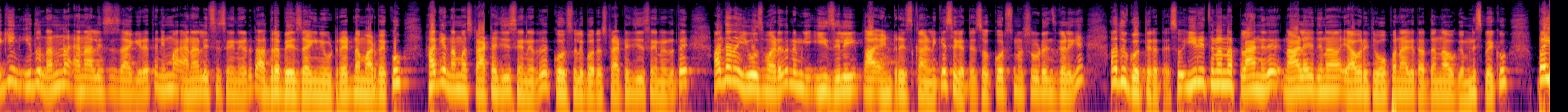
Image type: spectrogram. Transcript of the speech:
ಅಗೇನ್ ಇದು ನನ್ನ ಅನಾಲಿಸಿಸ್ ಆಗಿರುತ್ತೆ. ನಿಮ್ಮ ಅನಾಲಿಸಿಸ್ ಏನಿರುತ್ತೆ, ಅದರ ಬೇಸ್ ಆಗಿ ನೀವು ಟ್ರೇಡ್ನ ಮಾಡಬೇಕು. ಹಾಗೆ ನಮ್ಮ ಸ್ಟ್ರಾಟಜೀಸ್ ಏನಿರುತ್ತೆ ಕೋರ್ಸ್ ಅಲ್ಲಿ ಬರೋ ಸ್ಟ್ರಾಟಜೀಸ್ ಏನಿರುತ್ತೆ, ಅದನ್ನ ಯೂಸ್ ಮಾಡಿದ್ರೆ ನಿಮಗೆ ಈಸಿಲಿ ಆ ಎಂಟ್ರೀಸ್ ಕಾಣಲಿಕ್ಕೆ ಸಿಗುತ್ತೆ. ಸೊ ಕೋರ್ಸ್ನ ಸ್ಟೂಡೆಂಟ್ಸ್ ಗಳಿಗೆ ಅದು ಗೊತ್ತಿರುತ್ತೆ. ಸೊ ಈ ರೀತಿ ನನ್ನ ಪ್ಲಾನ್ ಇದೆ. ನಾಳೆ ದಿನ ಯಾವ ರೀತಿ ಓಪನ್ ಆಗುತ್ತೆ ಅದನ್ನ ನಾವು ಗಮನಿಸಬೇಕು. ಬೈ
